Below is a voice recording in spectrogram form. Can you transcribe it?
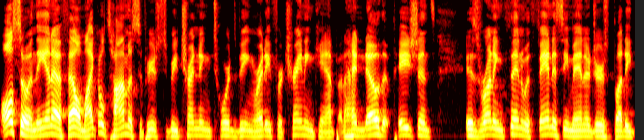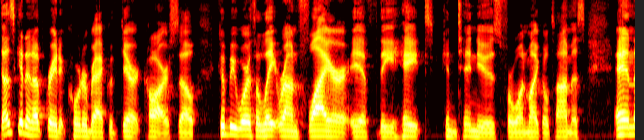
Also in the NFL, Michael Thomas appears to be trending towards being ready for training camp, and I know that patience is running thin with fantasy managers, but he does get an upgrade at quarterback with Derek Carr, so could be worth a late round flyer if the hate continues for one Michael Thomas. And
